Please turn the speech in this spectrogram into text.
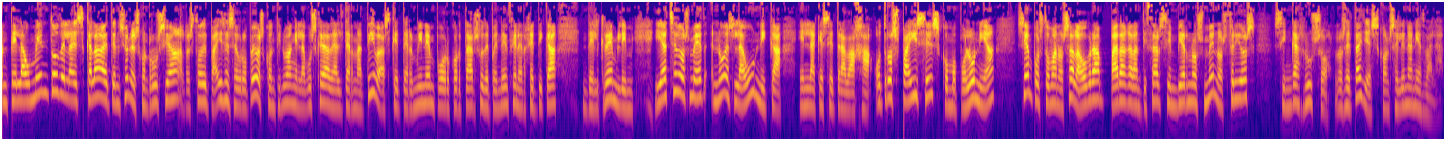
Ante el aumento de la escalada de tensiones con Rusia, el resto de países europeos continúan en la búsqueda de alternativas que terminen por cortar su dependencia energética del Kremlin. Y H2Med no es la única en la que se trabaja. Otros países, como Polonia, se han puesto manos a la obra para garantizarse inviernos menos fríos sin gas ruso. Los detalles con Selena Niezbala.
